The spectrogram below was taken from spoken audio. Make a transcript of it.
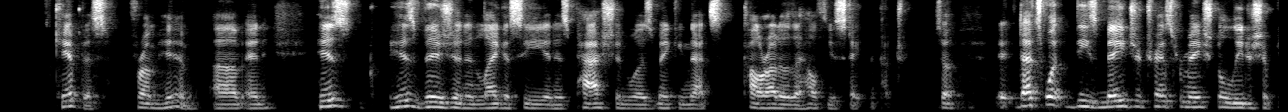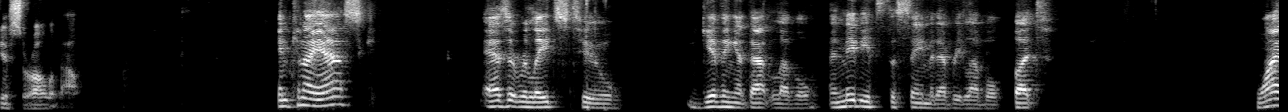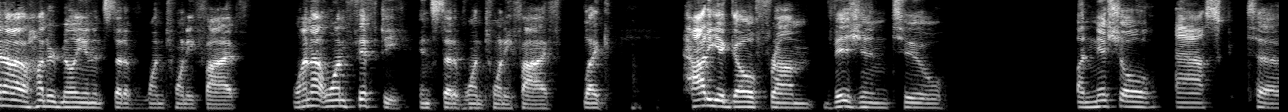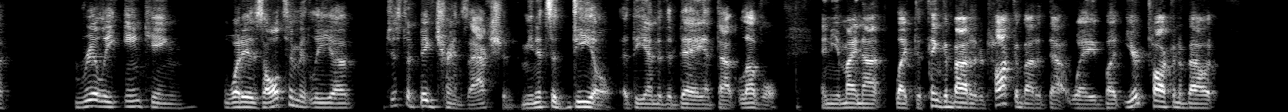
campus from him. Um, and his his vision and legacy and his passion was making that Colorado the healthiest state in the country. So that's what these major transformational leadership gifts are all about. And can I ask, as it relates to giving at that level, and maybe it's the same at every level, but why not 100 million instead of 125? Why not 150 instead of 125? Like, how do you go from vision to initial ask to really inking what is ultimately a just a big transaction. I mean, it's a deal at the end of the day at that level and you might not like to think about it or talk about it that way, but you're talking about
